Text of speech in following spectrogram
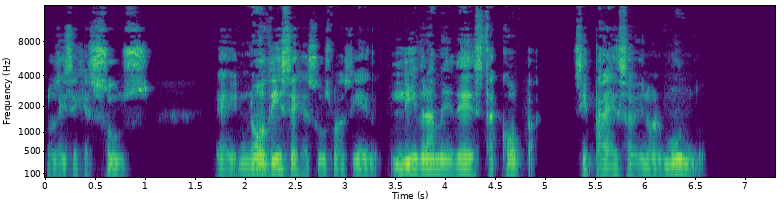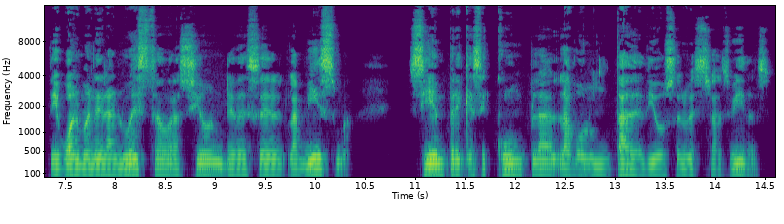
Nos dice Jesús, eh, no dice Jesús más bien, líbrame de esta copa, si para eso vino al mundo. De igual manera, nuestra oración debe ser la misma, siempre que se cumpla la voluntad de Dios en nuestras vidas.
